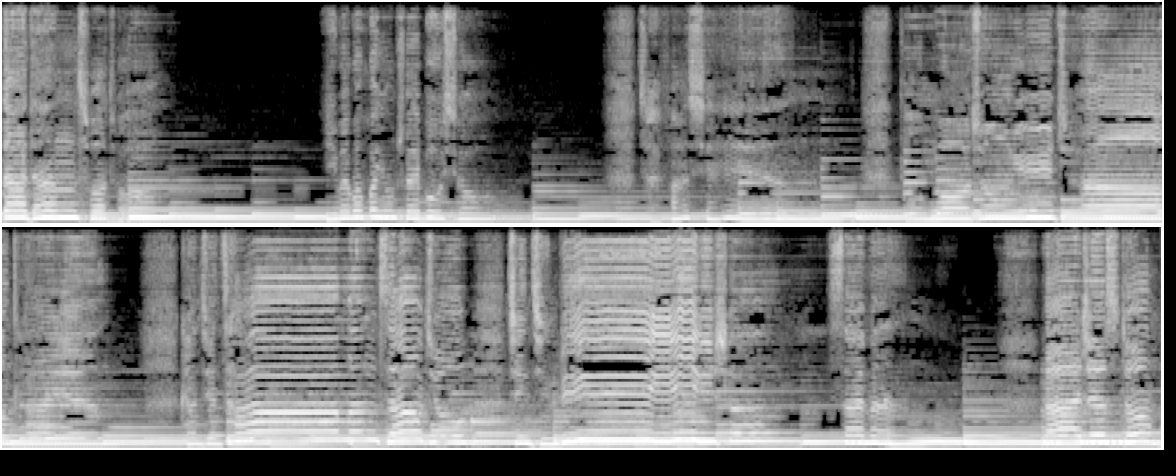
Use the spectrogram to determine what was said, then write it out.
大胆蹉跎，以为我会永垂不朽，才发现，当我终于睁开眼，看见他们早就紧紧闭上。Simon，I just don't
